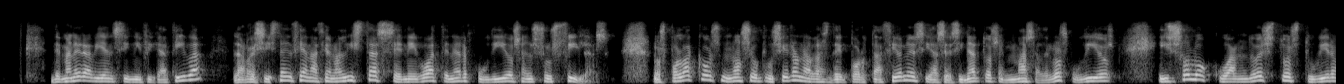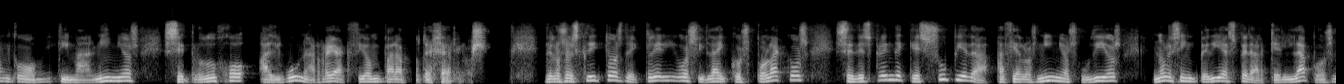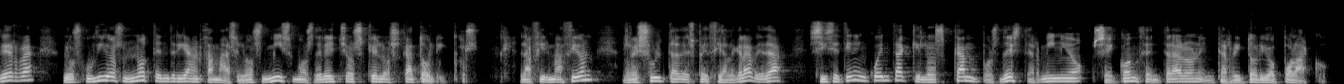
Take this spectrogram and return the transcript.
De manera bien significativa, la resistencia nacionalista se negó a tener judíos en sus filas. Los polacos no se opusieron a las deportaciones y asesinatos en masa de los judíos y solo cuando estos tuvieron como víctima a niños se produjo alguna reacción para protegerlos. De los escritos de clérigos y laicos polacos se desprende que su piedad hacia los niños judíos no les impedía esperar que en la posguerra los judíos no tendrían jamás los mismos derechos que los católicos. La afirmación resulta de especial gravedad si se tiene en cuenta que los campos de exterminio se concentraron en territorio polaco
